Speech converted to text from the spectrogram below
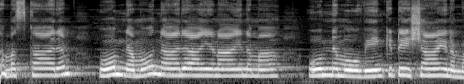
നമസ്കാരം. ഓം നമോ നാരായണായ നമ. ഓം നമോ വെങ്കടേശായ നമ.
